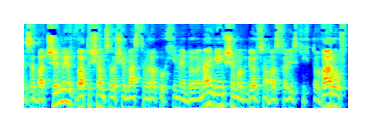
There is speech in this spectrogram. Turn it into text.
zobaczymy. W 2018 roku Chiny były największym odbiorcą australijskich towarów,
